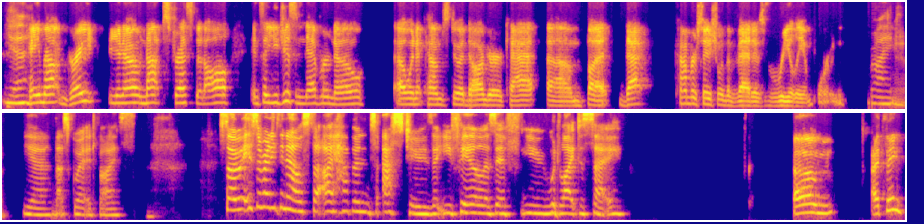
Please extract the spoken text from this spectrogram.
yeah came out great you know not stressed at all and so you just never know uh, when it comes to a dog or a cat um, but that conversation with a vet is really important right yeah. Yeah that's great advice. So is there anything else that i haven't asked you that you feel as if you would like to say? Um i think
